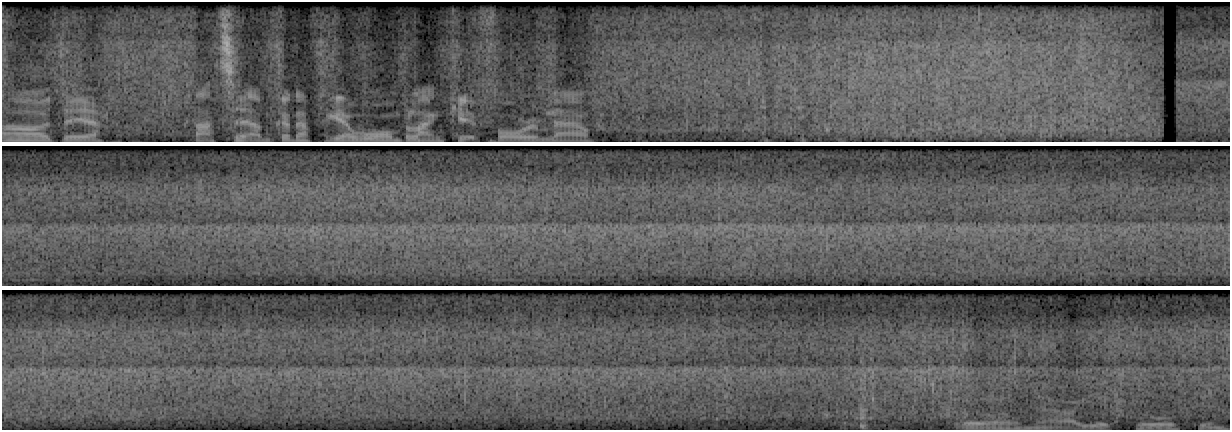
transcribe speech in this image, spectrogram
oh dear. That's it. I'm going to have to get a warm blanket for him now. oh, now you're talking.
